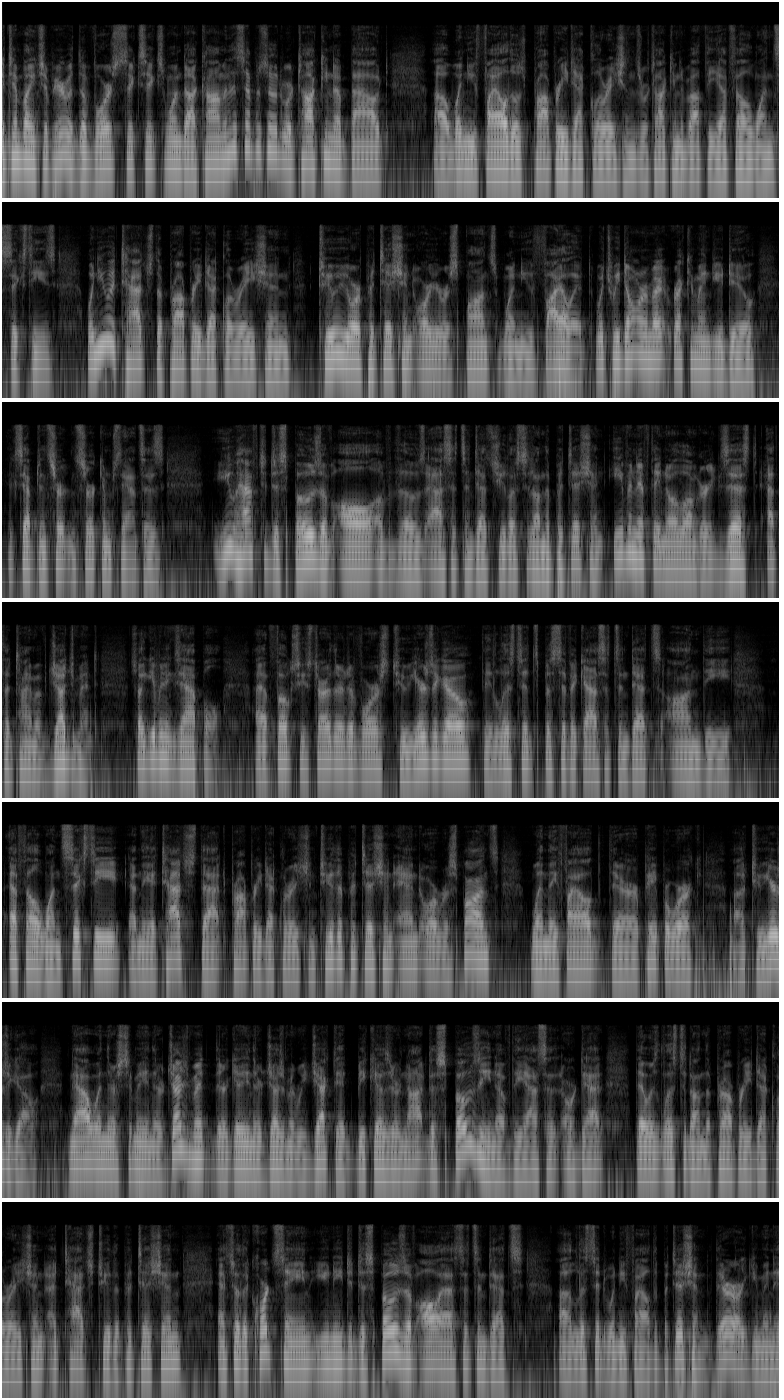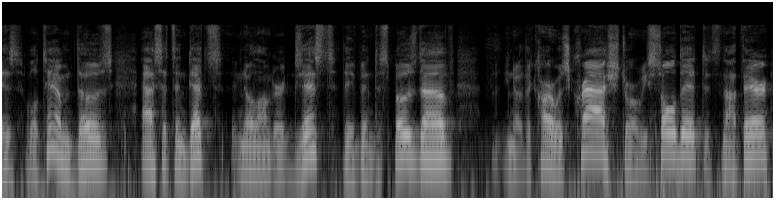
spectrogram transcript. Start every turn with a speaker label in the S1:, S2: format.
S1: Hi, Tim Blankenship here with Divorce661.com. In this episode, we're talking about uh, when you file those property declarations. We're talking about the FL 160s. When you attach the property declaration to your petition or your response when you file it, which we don't re- recommend you do, except in certain circumstances, you have to dispose of all of those assets and debts you listed on the petition, even if they no longer exist at the time of judgment. So, I'll give an example. I have folks who started their divorce two years ago. They listed specific assets and debts on the FL 160 and they attached that property declaration to the petition and or response when they filed their paperwork uh, two years ago. Now, when they're submitting their judgment, they're getting their judgment rejected because they're not disposing of the asset or debt that was listed on the property declaration attached to the petition. And so the court's saying you need to dispose of all assets and debts uh, listed when you filed the petition. Their argument is, well, Tim, those assets and debts no longer exist. They've been disposed of you know the car was crashed or we sold it, it's not there.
